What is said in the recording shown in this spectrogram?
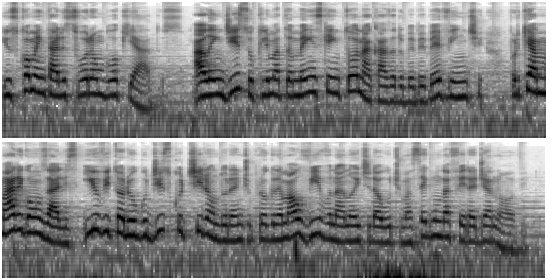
e os comentários foram bloqueados. Além disso, o clima também esquentou na casa do BBB 20, porque a Mari Gonzalez e o Vitor Hugo discutiram durante o programa ao vivo na noite da última segunda-feira, dia 9.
